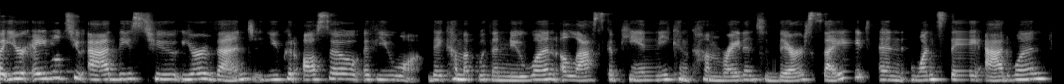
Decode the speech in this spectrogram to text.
but you're able to add these to your event. You could also, if you want, they come up with a new one. Alaska Peony can come right into their site. And once they add one,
